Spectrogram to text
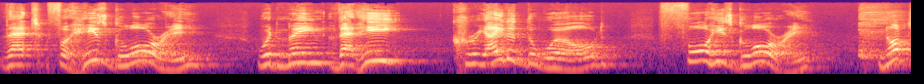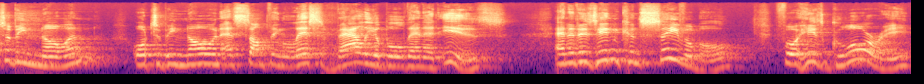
that for His glory would mean that He created the world for his glory, not to be known or to be known as something less valuable than it is. And it is inconceivable for his glory,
